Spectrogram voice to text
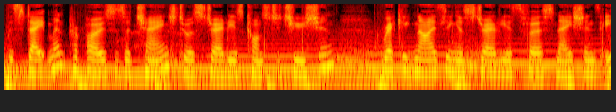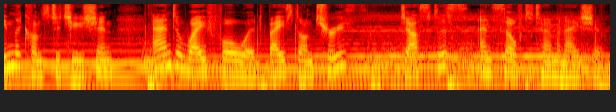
The statement proposes a change to Australia's constitution, recognising Australia's First Nations in the constitution and a way forward based on truth, justice, and self determination.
